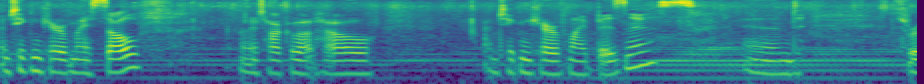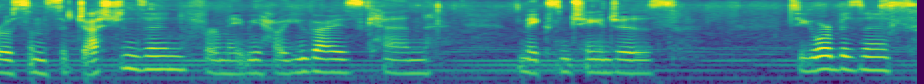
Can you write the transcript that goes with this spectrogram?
I'm taking care of myself. I'm going to talk about how I'm taking care of my business and throw some suggestions in for maybe how you guys can make some changes to your business.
